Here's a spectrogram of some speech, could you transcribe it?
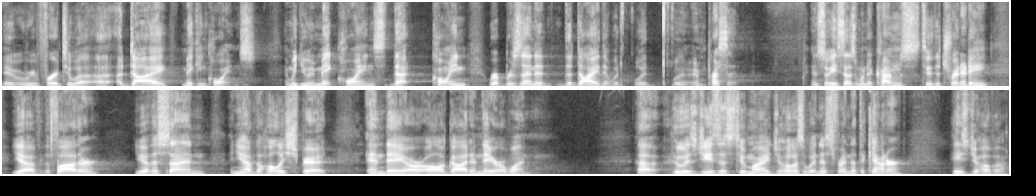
It referred to a, a die making coins. And when you would make coins, that coin represented the die that would, would, impress it. And so he says, when it comes to the Trinity, you have the Father, you have the Son, and you have the Holy Spirit and they are all God and they are one. Uh, who is Jesus to my Jehovah's Witness friend at the counter? He's Jehovah.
